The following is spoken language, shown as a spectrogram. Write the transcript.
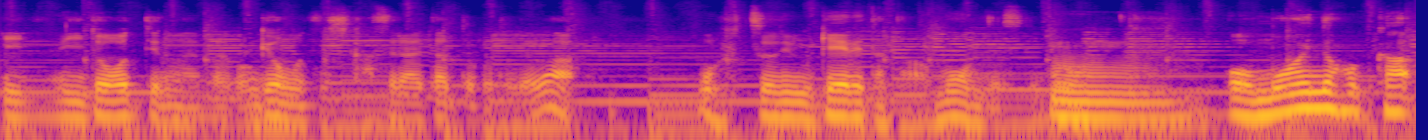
移動っていうのはやっぱり業務として課せられたってことでは、もう普通に受け入れたとは思うんですけど、うん、思いのほか、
